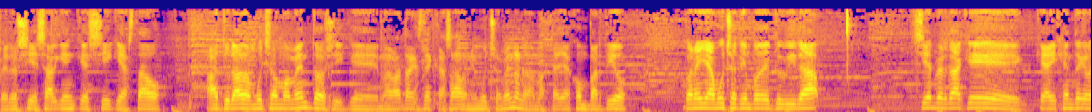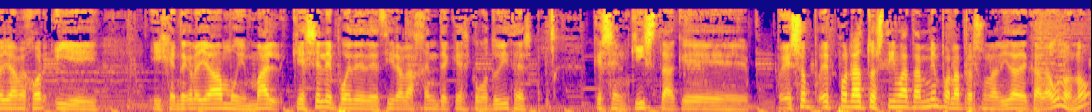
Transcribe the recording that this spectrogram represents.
pero si es alguien que sí que ha estado a tu lado en muchos momentos y que no falta que estés casado, ni mucho menos, nada más que hayas compartido con ella mucho tiempo de tu vida, sí es verdad que, hay gente que lo lleva mejor y gente que lo lleva muy mal. ¿Qué se le puede decir a la gente que es, como tú dices, que se enquista, que eso es por la autoestima también, por la personalidad de cada uno, ¿no?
